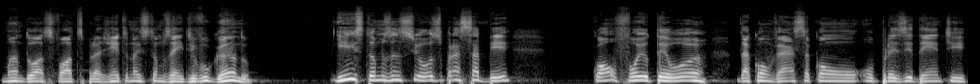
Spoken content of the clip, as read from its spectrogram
mandou as fotos para a gente, nós estamos aí divulgando e estamos ansiosos para saber qual foi o teor da conversa com o presidente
